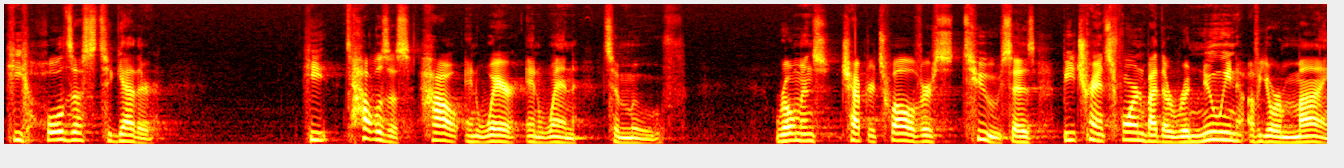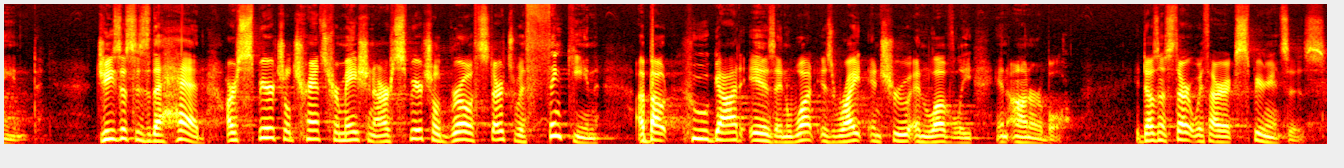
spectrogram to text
He holds us together. He tells us how and where and when to move. Romans chapter 12, verse 2 says, Be transformed by the renewing of your mind. Jesus is the head. Our spiritual transformation, our spiritual growth starts with thinking about who God is and what is right and true and lovely and honorable. It doesn't start with our experiences,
